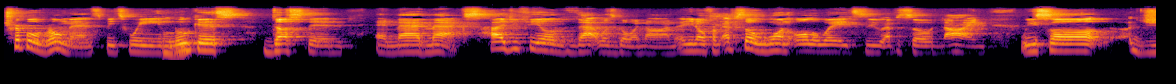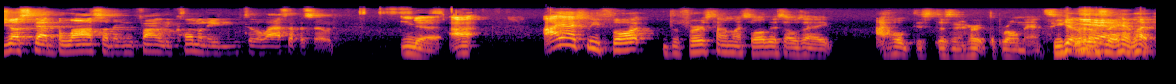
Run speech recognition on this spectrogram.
triple romance between mm-hmm. Lucas, Dustin, and Mad Max. How did you feel that was going on? You know, from episode one all the way to episode nine, we saw just that blossom and finally culminating to the last episode. Yeah, I I actually thought the first time I saw this, I was like, I hope this doesn't hurt the bromance. You get what yeah. I'm saying? Like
